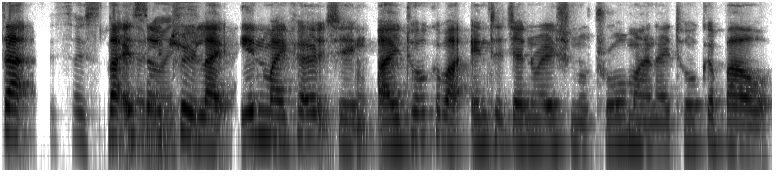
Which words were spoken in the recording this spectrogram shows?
That so That is so so nice. true. Like in my coaching, I talk about intergenerational trauma and I talk about,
